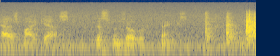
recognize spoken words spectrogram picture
as my guest. This one's over. Thanks.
